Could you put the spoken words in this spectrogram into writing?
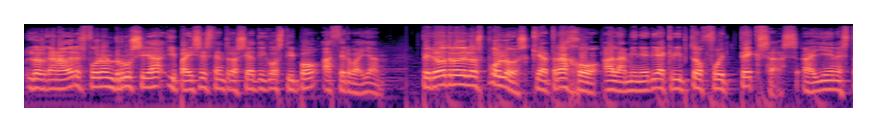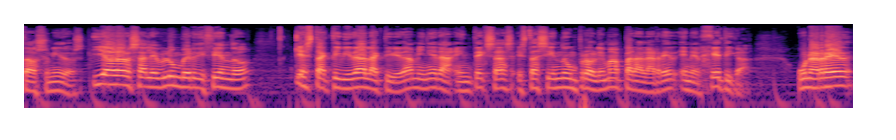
los ganadores fueron Rusia y países centroasiáticos tipo Azerbaiyán. Pero otro de los polos que atrajo a la minería cripto fue Texas, allí en Estados Unidos. Y ahora sale Bloomberg diciendo que esta actividad, la actividad minera en Texas, está siendo un problema para la red energética. Una red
